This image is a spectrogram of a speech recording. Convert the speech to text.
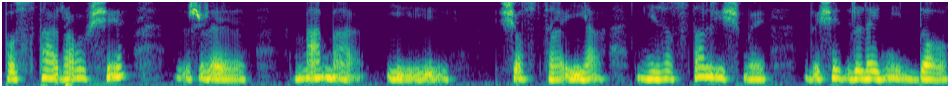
postarał się, że mama i siostra i ja nie zostaliśmy wysiedleni do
